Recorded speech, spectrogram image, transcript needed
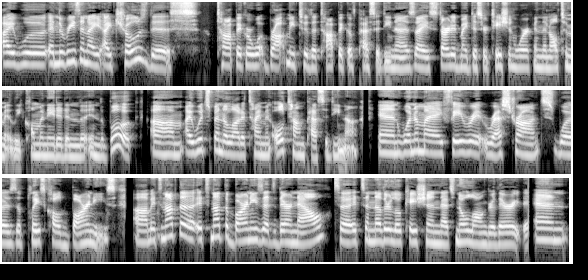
I would, and the reason I, I chose this topic or what brought me to the topic of Pasadena as I started my dissertation work and then ultimately culminated in the in the book. Um, I would spend a lot of time in Old Town Pasadena, and one of my favorite restaurants was a place called Barney's. Um, it's not the it's not the Barney's that's there now. It's it's another location that's no longer there. And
